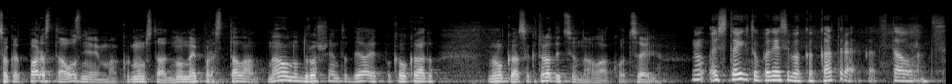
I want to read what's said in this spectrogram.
Savukārt, parastā uzņēmumā, kur mums tāda nu, neparasta talanta nav, nu, droši vien tad jāiet pa kaut kādu nu, saka, tradicionālāko ceļu. Nu, es teiktu, patiesībā, ka katrai ir kāds talants.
